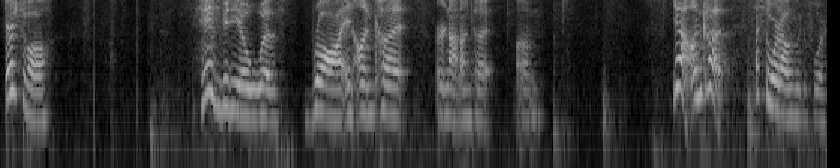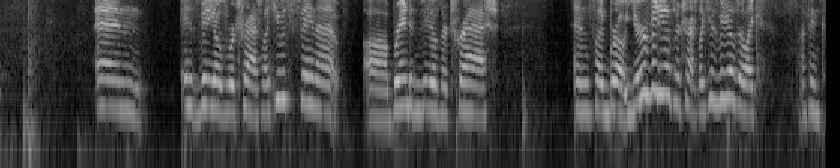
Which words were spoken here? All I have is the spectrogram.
First of all, his video was raw and uncut, or not uncut. Um, yeah, uncut. That's the word I was looking for. And his videos were trash. Like he was saying that uh, Brandon's videos are trash, and it's like, bro, your videos are trash. Like his videos are like, I think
